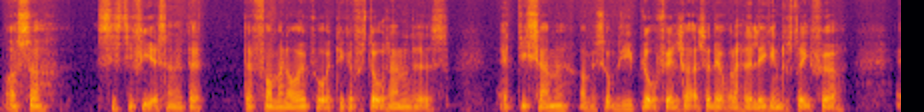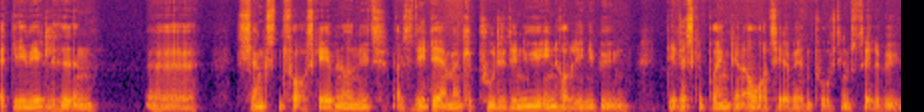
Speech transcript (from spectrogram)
Og så sidst i 80'erne, der, der får man øje på, at det kan forstås anderledes. At de samme, om jeg så må sige, blå felter, altså der, hvor der havde ligget industri før, at det i virkeligheden øh, chancen for at skabe noget nyt. Altså det er der, man kan putte det nye indhold ind i byen. Det, der skal bringe den over til at være den postindustrielle by.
